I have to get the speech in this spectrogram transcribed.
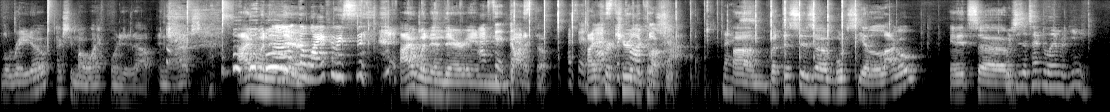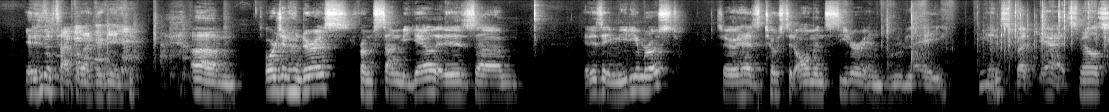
Laredo. Actually, my wife pointed it out, and I actually I went in Well, the there. wife was. I went in there and said got it though. I said I procured the the coffee, coffee. shop. Nice. Um, but this is a Murcielago, and it's uh, Which is a type of Lamborghini. It is a type of Lamborghini. Um, origin Honduras from San Miguel. It is um, it is a medium roast, so it has toasted almond, cedar, and brulee hints. But yeah, it smells.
